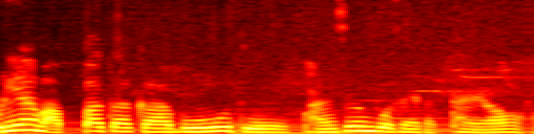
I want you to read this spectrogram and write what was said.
보리암 앞바다가 모두 관세음보살 같아요.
